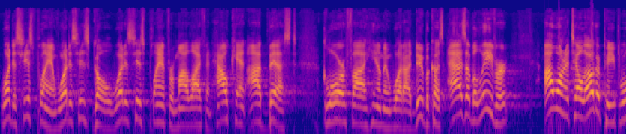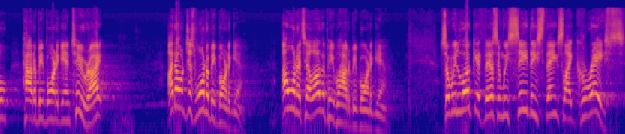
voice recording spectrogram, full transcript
What is His plan? What is His goal? What is His plan for my life? And how can I best glorify Him in what I do? Because as a believer, I want to tell other people how to be born again too, right? I don't just want to be born again. I want to tell other people how to be born again. So we look at this and we see these things like grace,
